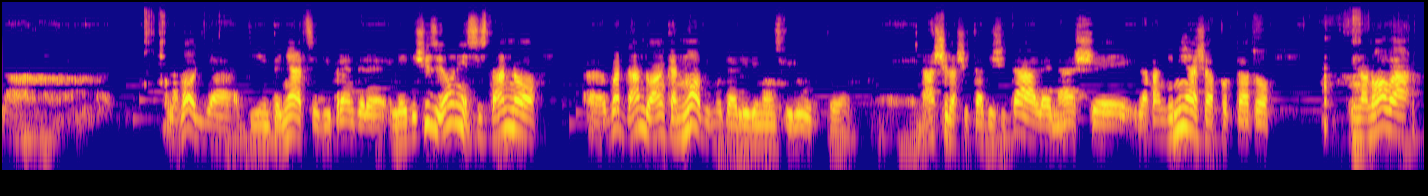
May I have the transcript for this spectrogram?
la, la, voglia di impegnarsi e di prendere le decisioni si stanno eh, guardando anche a nuovi modelli di non sviluppo nasce la città digitale, nasce la pandemia ci ha portato una nuova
